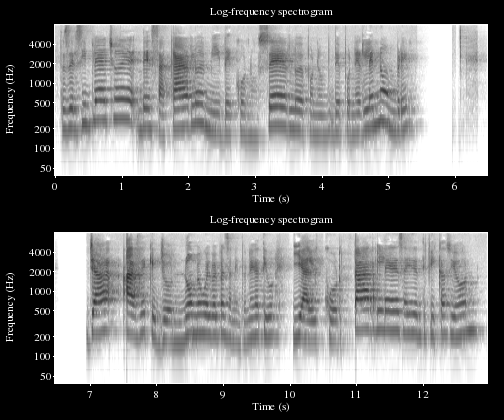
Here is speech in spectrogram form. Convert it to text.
Entonces el simple hecho de, sacarlo de mí, de conocerlo, de, ponerle nombre, ya hace que yo no me vuelva el pensamiento negativo y al cortarle esa identificación,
